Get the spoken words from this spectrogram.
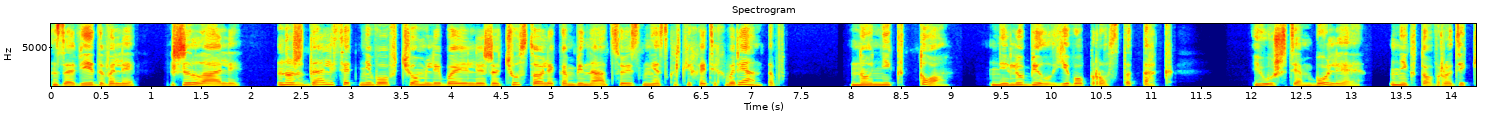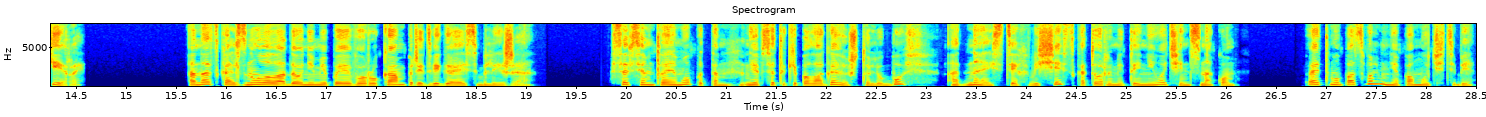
завидовали, желали, нуждались от него в чем-либо или же чувствовали комбинацию из нескольких этих вариантов. Но никто не любил его просто так. И уж тем более никто вроде Киры. Она скользнула ладонями по его рукам, придвигаясь ближе. Со всем твоим опытом я все-таки полагаю, что любовь — одна из тех вещей, с которыми ты не очень знаком. Поэтому позволь мне помочь тебе»,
